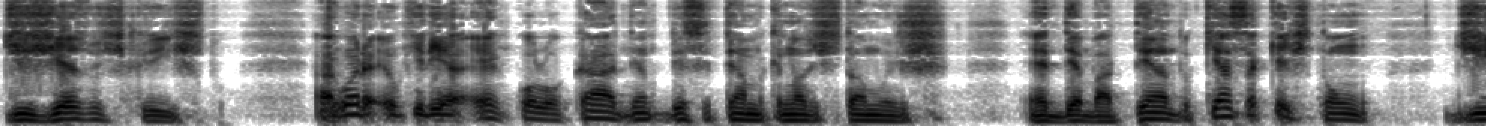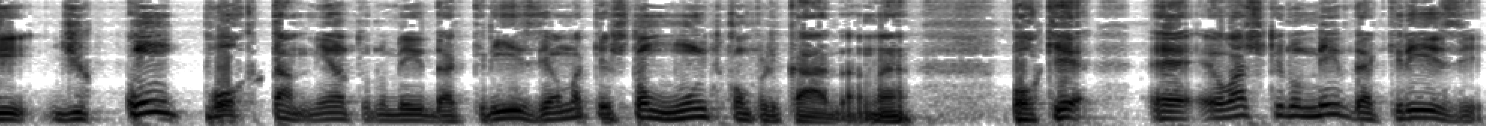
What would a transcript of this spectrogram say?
de Jesus Cristo. Agora, eu queria é, colocar dentro desse tema que nós estamos é, debatendo, que essa questão de, de comportamento no meio da crise é uma questão muito complicada, né? Porque é, eu acho que no meio da crise,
